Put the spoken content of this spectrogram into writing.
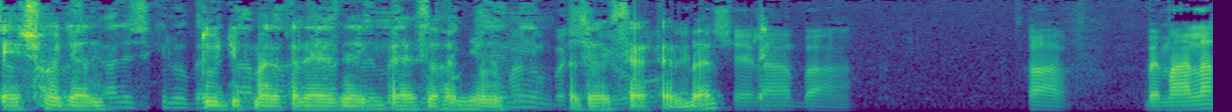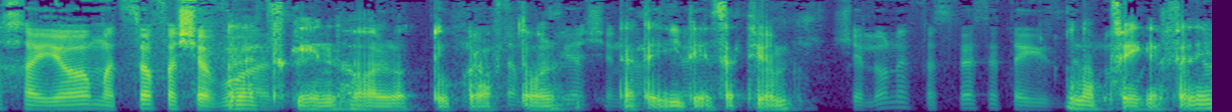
És hogyan tudjuk megakadályozni, hogy bezuhanjunk az önszeretetben? Leckén hallottuk Raftól, tehát egy idézet jön. A nap vége felé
